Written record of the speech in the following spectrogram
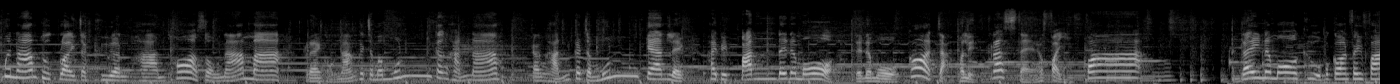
เมื่อน้ำถูกปล่อยจากเขื่อนผ่านท่อส่งน้ำมา แรงของน้ำก็จะมาหมุน กังหันน้ำกังหันก็จะมุนแกนเหล็กให้ไปปั้นไดนาโม ไดนาโมก็จะผลิตกระแสไฟฟ้า ไดนาโมคืออุปกรณ์ไฟฟ้า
